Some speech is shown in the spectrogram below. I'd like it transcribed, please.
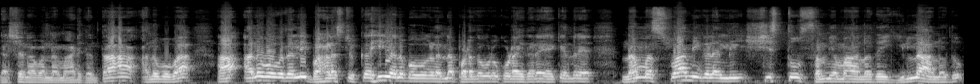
ದರ್ಶನವನ್ನ ಮಾಡಿದಂತಹ ಅನುಭವ. ಆ ಅನುಭವದಲ್ಲಿ ಬಹಳಷ್ಟು ಕಹಿ ಅನುಭವಗಳನ್ನ ಪಡೆದವರು ಕೂಡ ಇದ್ದಾರೆ. ಯಾಕೆಂದ್ರೆ ನಮ್ಮ ಸ್ವಾಮಿಗಳಲ್ಲಿ ಶಿಸ್ತು ಸಂಯಮ ಅನ್ನೋದೇ ಇಲ್ಲ ಅನ್ನೋದು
